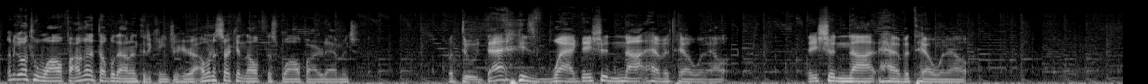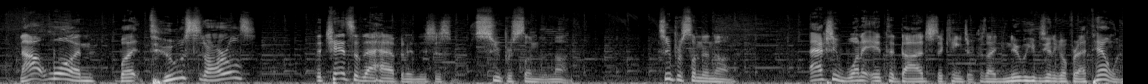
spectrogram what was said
I'm gonna go into wildfire. I'm gonna double down into the Kingdra here. I want to start getting off this wildfire damage. But dude, that is whack. They should not have a tailwind out. They should not have a tailwind out. Not one, but two snarls? The chance of that happening is just super slim to none. Super slim to none. I actually wanted it to dodge the Kingdra because I knew he was going to go for that tailwind.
